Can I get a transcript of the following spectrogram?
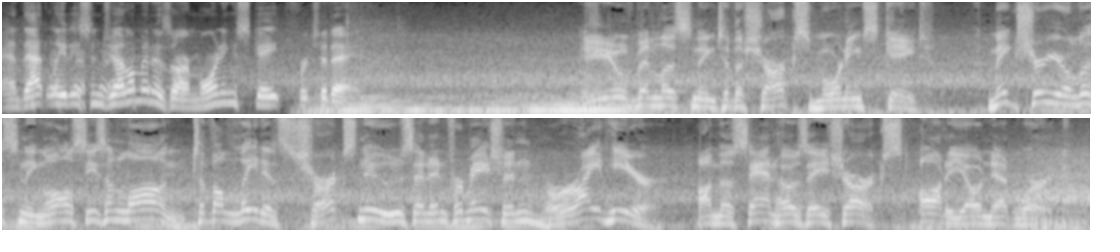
And that, ladies and gentlemen, is our morning skate for today. You've been listening to the Sharks Morning Skate. Make sure you're listening all season long to the latest Sharks news and information right here on the San Jose Sharks Audio Network.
